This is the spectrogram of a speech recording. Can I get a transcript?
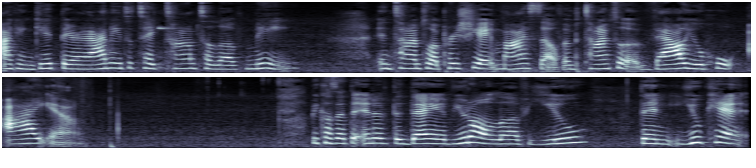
I can get there. I need to take time to love me. And time to appreciate myself and time to value who I am. Because at the end of the day, if you don't love you, then you can't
